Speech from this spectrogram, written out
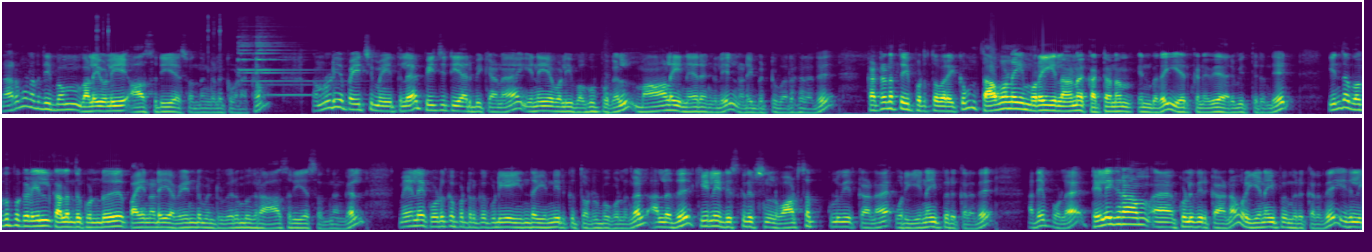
நறுமலர் தீபம் வலையொலி ஆசிரிய சொந்தங்களுக்கு வணக்கம். நம்மளுடைய பயிற்சி மையத்தில் பிஜிடிஆர்பிக்கான இணைய வழி வகுப்புகள் மாலை நேரங்களில் நடைபெற்று வருகிறது. கட்டணத்தை பொறுத்தவரைக்கும் தவணை முறையிலான கட்டணம் என்பதை ஏற்கனவே அறிவித்திருந்தேன். இந்த வகுப்புகளில் கலந்து கொண்டு பயனடைய வேண்டும் என்று விரும்புகிற ஆசிரியர் சொந்தங்கள் மேலே கொடுக்கப்பட்டிருக்கக்கூடிய இந்த எண்ணிற்கு தொடர்பு கொள்ளுங்கள். அல்லது கீழே டிஸ்கிரிப்ஷனில் வாட்ஸ்அப் குழுவிற்கான ஒரு இணைப்பு இருக்கிறது. அதே போல் டெலிகிராம் குழுவிற்கான ஒரு இணைப்பும் இருக்கிறது. இதில்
